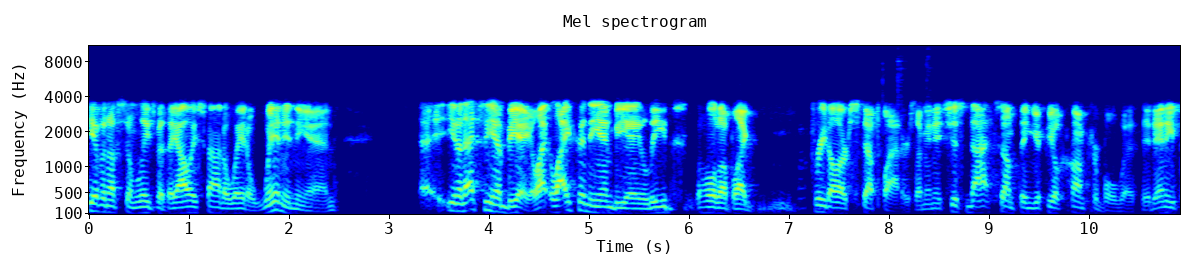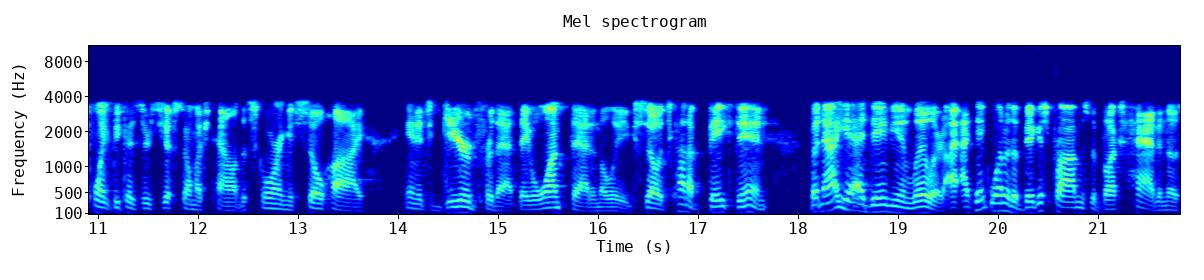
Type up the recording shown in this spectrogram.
given up some leads, but they always found a way to win in the end. Uh, you know, that's the NBA. Like life in the NBA, leads hold up like three dollar step ladders. I mean, it's just not something you feel comfortable with at any point because there's just so much talent. The scoring is so high and it's geared for that. They want that in the league, so it's kind of baked in. But now you add Damian Lillard. I, I think one of the biggest problems the Bucks had in those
